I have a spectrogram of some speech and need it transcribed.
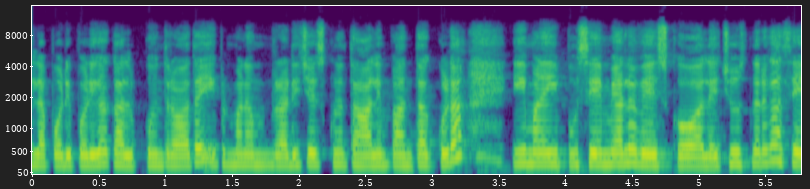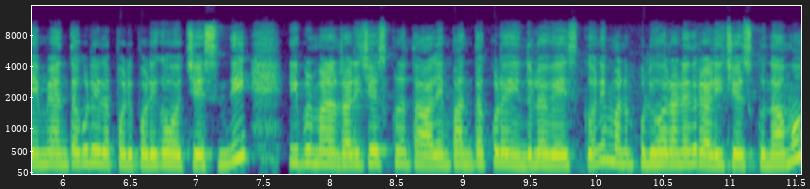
ఇలా పొడి పొడిగా కలుపుకున్న తర్వాత ఇప్పుడు మనం రెడీ చేసుకున్న తాలింపు అంతా కూడా ఈ మన ఇప్పుడు సేమియాలో వేసుకోవాలి. చూస్తున్నారుగా సేమియా అంతా కూడా ఇలా పొడి పొడిగా వచ్చేసింది. ఇప్పుడు మనం రెడీ చేసుకున్న తాలింపు అంతా కూడా ఇందులో వేసుకొని మనం పులిహోర అనేది రెడీ చేసుకుందాము.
